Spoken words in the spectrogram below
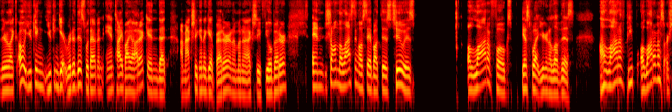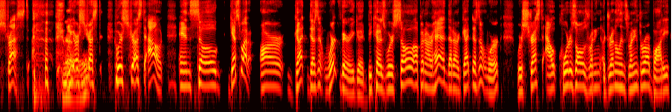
they're like oh you can you can get rid of this without an antibiotic and that i'm actually going to get better and i'm going to actually feel better. And shawn the last thing i'll say about this too is a lot of folks guess what? You're going to love this a lot of people a lot of us are stressed. We are stressed we're stressed out. And so guess what? Our gut doesn't work very good because we're so up in our head that our gut doesn't work. We're stressed out. Cortisol is running adrenaline's running through our body.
